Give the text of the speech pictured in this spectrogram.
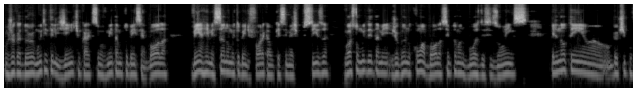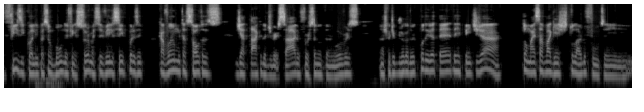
Um jogador muito inteligente, um cara que se movimenta muito bem sem a bola, vem arremessando muito bem de fora, que é algo que esse Magic precisa. Gosto muito dele também jogando com a bola, sempre tomando boas decisões. Ele não tem um biotipo físico ali para ser um bom defensor, mas você vê ele sempre, por exemplo, cavando muitas faltas de ataque do adversário, forçando turnovers. Então, acho que é o tipo de jogador que poderia até, de repente, já tomar essa vaguinha titular do Fultz aí,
